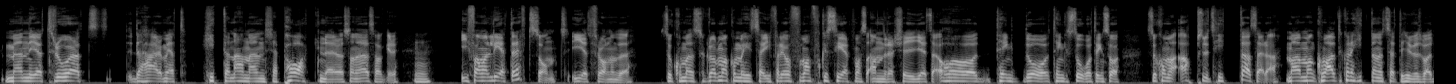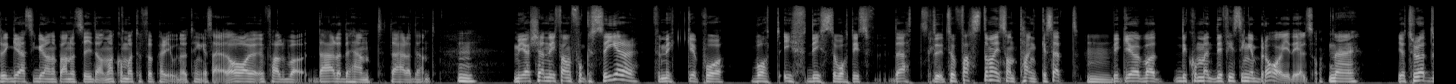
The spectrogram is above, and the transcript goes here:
Men jag tror att det här med att hitta en annan här, partner och sådana där saker. Mm. Ifall man letar efter sånt i ett förhållande så kommer såklart man kommer hitta, ifall man fokuserar på massa andra tjejer, så här, Åh, tänk då, tänk så, tänk så, så kommer man absolut hitta så här, man, man kommer alltid kunna hitta något sätt i huvudet, bara, gräs är grönare på andra sidan, man kommer ha tuffa perioder och tänka så här, "Åh, ifall bara, det här hade hänt, det här hade hänt. Mm. Men jag känner ifall man fokuserar för mycket på what if this och what if that, så fastnar man i sånt tankesätt. Mm. Vilket gör bara, det, kommer, det finns inget bra i det liksom. Nej. Jag tror att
